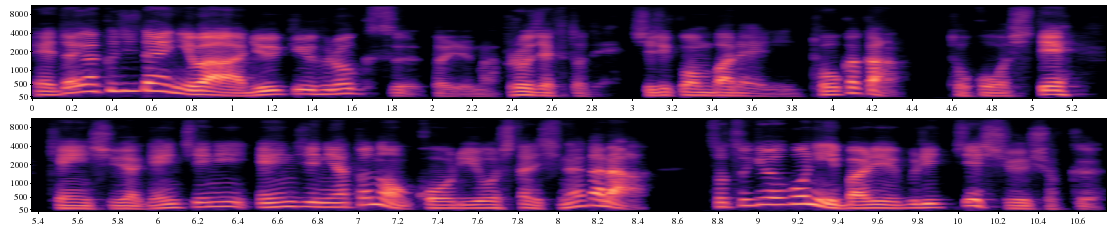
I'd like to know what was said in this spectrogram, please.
大学時代には琉球フロックスという、ま、プロジェクトでシリコンバレーに10日間渡航して、研修や現地にエンジニアとの交流をしたりしながら、卒業後にバリューブリッジへ就職。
